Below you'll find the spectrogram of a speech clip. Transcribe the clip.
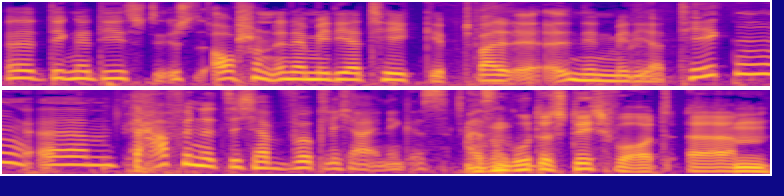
äh, Dinge, die es auch schon in der Mediathek gibt? Weil äh, in den Mediatheken, ähm, da findet sich ja wirklich einiges. Das ist ein gutes Stichwort. Ähm,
